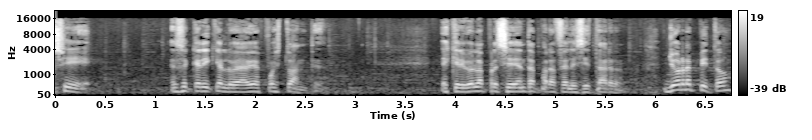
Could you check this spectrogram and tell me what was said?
Sí, ese quería que lo había puesto antes. escribió la presidenta para felicitar. Yo repito,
